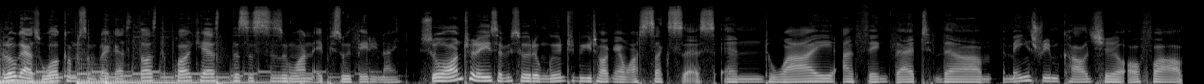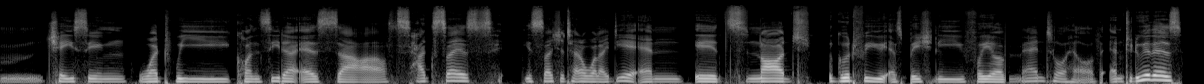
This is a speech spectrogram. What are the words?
Hello, guys. Welcome to Some Black Guys Thoughts, the podcast. This is season one, episode 39. So, on today's episode, I'm going to be talking about success and why I think that the um, mainstream culture of um, chasing what we consider as uh, success is such a terrible idea and it's not good for you, especially for your mental health. And to do this,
